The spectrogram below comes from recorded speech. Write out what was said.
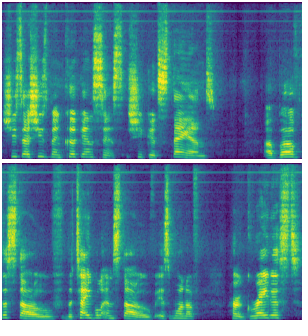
She says she's been cooking since she could stand above the stove, the table and stove is one of her greatest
